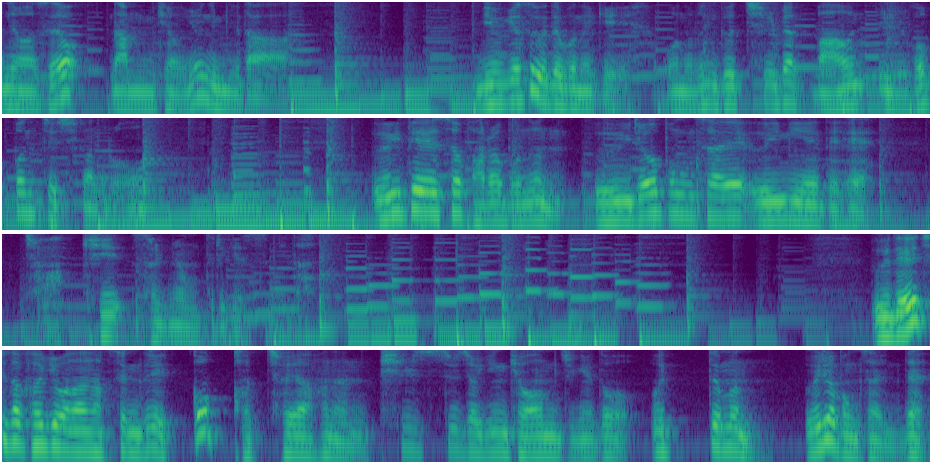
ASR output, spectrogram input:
안녕하세요. 남경윤입니다. 미국에서 의대 보내기 오늘은 그 747번째 시간으로 의대에서 바라보는 의료 봉사의 의미에 대해 정확히 설명드리겠습니다. 의대에 진학하기 원하는 학생들이 꼭 거쳐야 하는 필수적인 경험 중에도 으뜸은 의료 봉사인데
